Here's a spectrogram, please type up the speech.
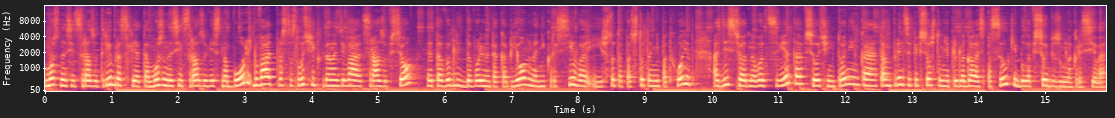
Можно носить сразу три браслета, можно носить сразу весь набор. Бывают просто случаи, когда надевают сразу все. Это выглядит довольно так объемно, некрасиво и что-то под что-то не подходит. А здесь все одного цвета, все очень тоненькое. Там, в принципе, все, что мне предлагалось по ссылке, было все безумно красивое.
